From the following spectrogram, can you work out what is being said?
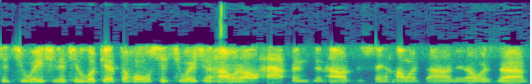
situation. If you look at the whole situation, how it all happened and how this thing all went down, you know, it was. Um,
